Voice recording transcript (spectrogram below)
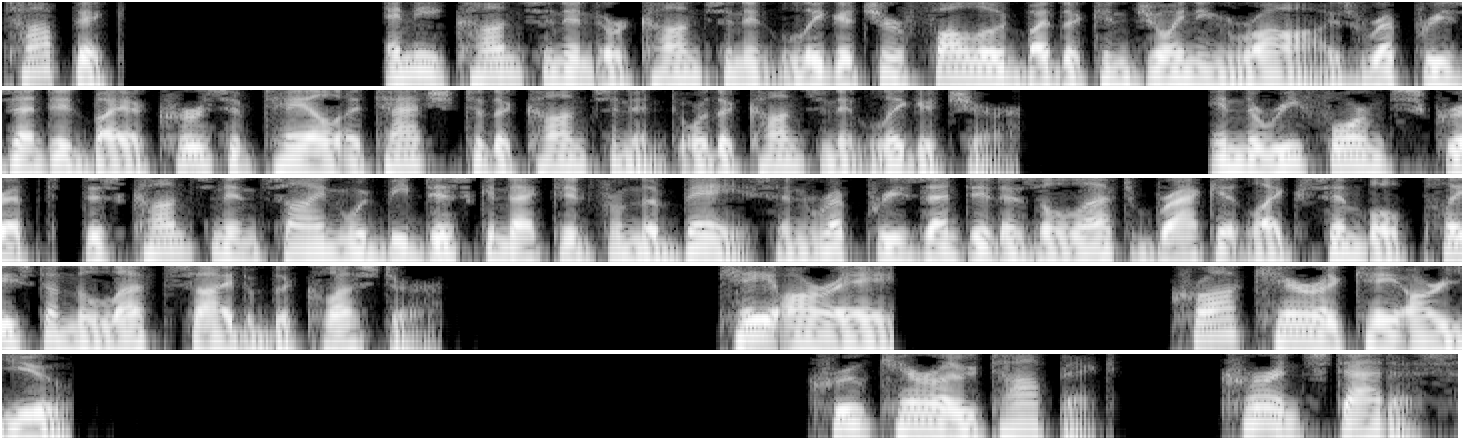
Topic. Any consonant or consonant ligature followed by the conjoining ra is represented by a cursive tail attached to the consonant or the consonant ligature. In the reformed script, this consonant sign would be disconnected from the base and represented as a left bracket-like symbol placed on the left side of the cluster. KRA Kra Kara KRU Kru Kara topic. Current status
